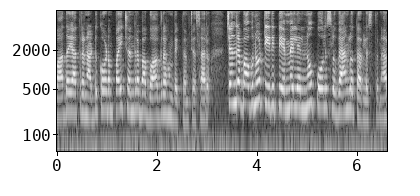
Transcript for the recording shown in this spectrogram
పాదయాత్రను అడ్డుకోవడంపై చంద్రబాబు ఆగ్రహం వ్యక్తం చేశారు. చంద్రబాబును టీడీపీ ఎమ్మెల్యేలను పోలీసులు వ్యాన్లో తరలిస్తున్నారు.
